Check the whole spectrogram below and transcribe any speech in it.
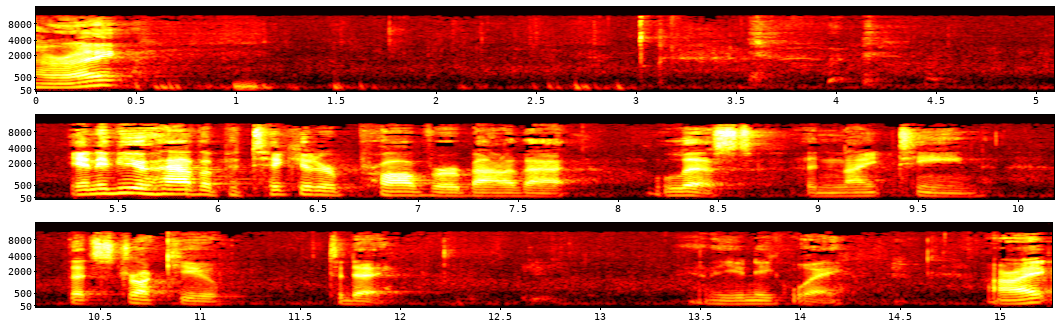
All right. Any of you have a particular proverb out of that list in 19 that struck you today in a unique way? All right.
